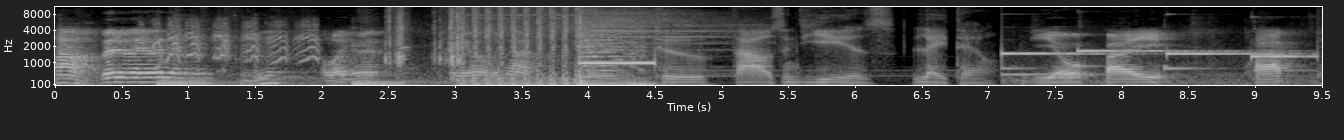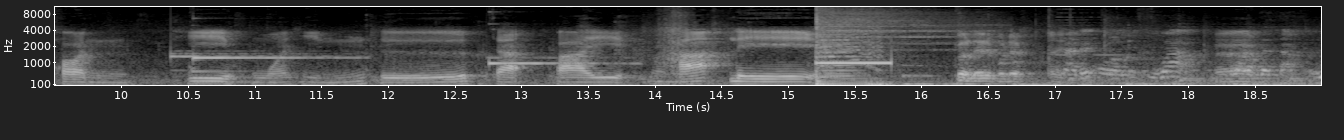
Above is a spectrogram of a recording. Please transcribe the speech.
อ้าวไม่ไม่ไม่ไม่อร่อยใช่ไหม 2,000 years later. เดี๋ยวไปพักผ่อนที่หัวหิน หรือจะไปทะเลเกิดเลยเกิดเลยเออได้ของเราคือว่าเออเราจะจับคู่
